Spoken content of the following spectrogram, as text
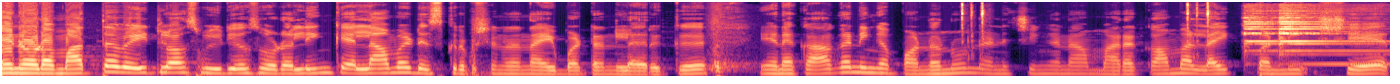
என்னோட மற்ற வெயிட் லாஸ் வீடியோஸோட லிங்க் எல்லாமே டிஸ்கிரிப்ஷன் ஐ பட்டனில் இருக்குது எனக்காக நீங்கள் பண்ணணும்னு நினச்சிங்கன்னா மறக்காமல் லைக் பண்ணி ஷேர்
